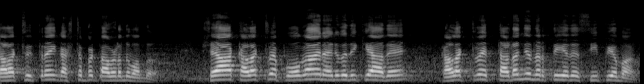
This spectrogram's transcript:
കളക്ടർ ഇത്രയും കഷ്ടപ്പെട്ട് അവിടെ നിന്ന് വന്നത്. പക്ഷേ ആ കളക്ടറെ പോകാൻ അനുവദിക്കാതെ കളക്ടറെ തടഞ്ഞു നിർത്തിയത് സി പി എം ആണ്.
